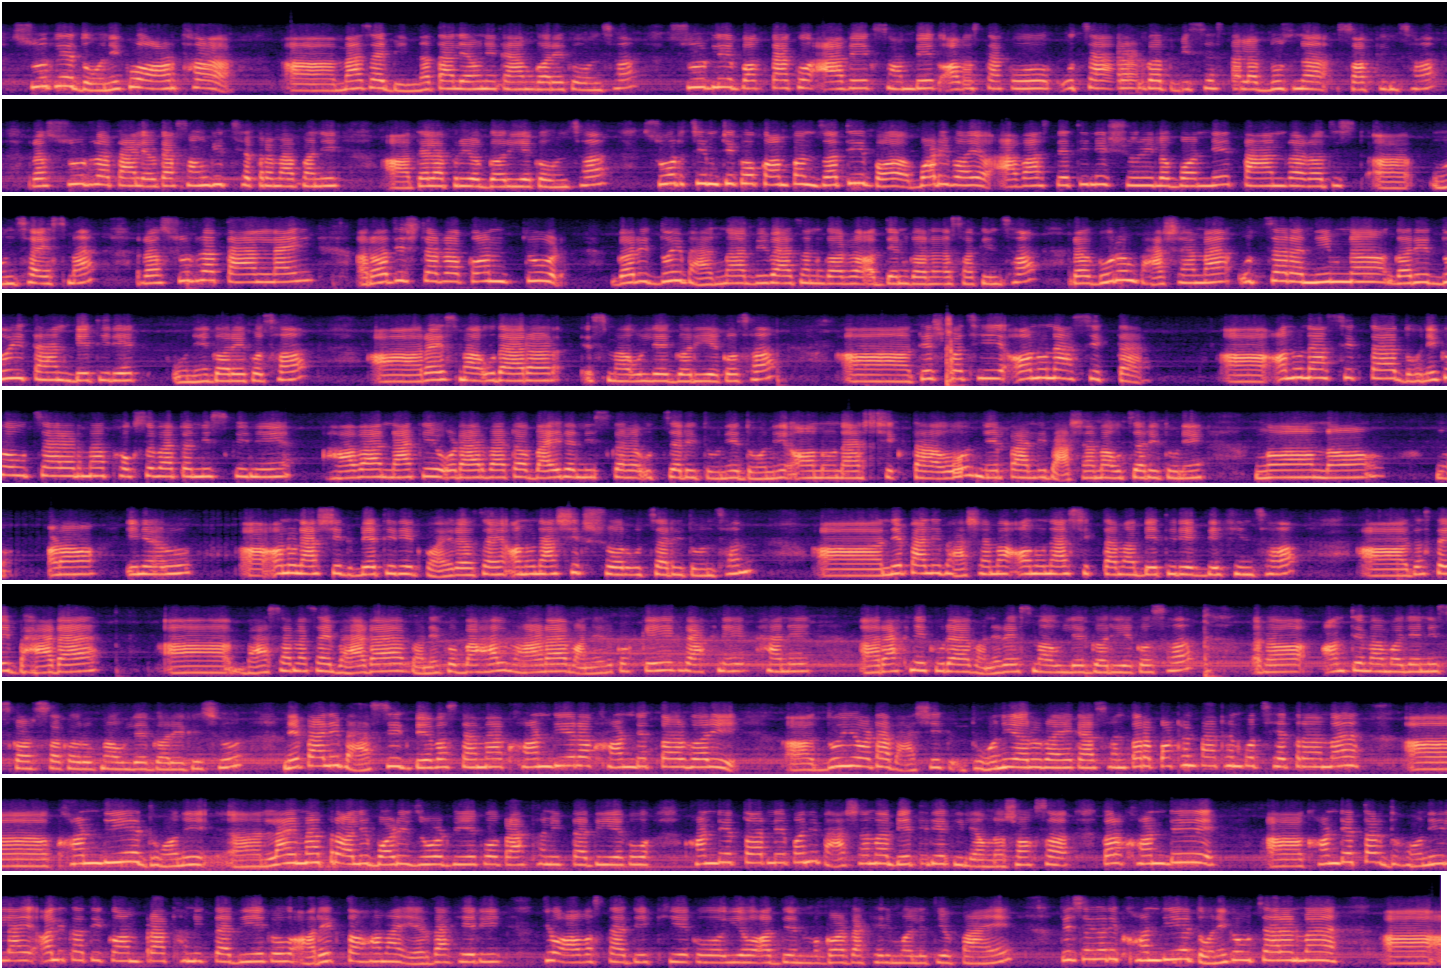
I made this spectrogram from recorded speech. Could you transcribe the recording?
सुरले ध्वनिको अर्थ मा चाहिँ भिन्नता ल्याउने काम गरेको हुन्छ। सुरले वक्ताको आवेग संवेग अवस्थाको उच्चारणगत विशेषतालाई बुझ्न सकिन्छ र सुर र ताल एउटा सङ्गीत क्षेत्रमा पनि त्यसलाई प्रयोग गरिएको हुन्छ। स्वर चिम्टीको कम्पन जति बढी भयो आवाज त्यति नै सुरिलो बन्ने तान र रजिस्ट हुन्छ यसमा। र सुर र ताललाई रजिस्टर र कन्तुर गरी दुई भागमा विभाजन गरेर अध्ययन गर्न सकिन्छ र गुरुङ भाषामा उच्च र निम्न गरी दुई तान व्यतिरेक हुने गरेको छ। र यसमा उदाहरण यसमा उल्लेख गरिएको छ। त्यसपछि अनुनासिकता। अनुनासिकता ध्वनिको उच्चारणमा फोक्सोबाट निस्किने हावा नाके ओडारबाट बाहिर निस्केर उच्चारित हुने ध्वनि अनुनासिकता हो। नेपाली भाषामा उच्चारित हुने न न अण यिनीहरू अनुनासिक व्यतिरेक भएर चाहिँ अनुनासिक स्वर उच्चारित हुन्छन्। नेपाली भाषामा अनुनासिकतामा व्यतिरेक देखिन्छ। जस्तै भाडा भाषामा चाहिँ भाडा भनेको बहाल भाडा भनेरको केही राख्ने खाने राख्ने कुरा भनेर यसमा उल्लेख गरिएको छ। र अन्त्यमा मैले निष्कर्षको रूपमा उल्लेख गरेकी छु। नेपाली भाषिक व्यवस्थामा खण्डीय र खण्डेत्तर गरी दुईवटा भाषिक ध्वनिहरू रहेका छन् तर पठन पाठनको क्षेत्रमा खण्डीय ध्वनिलाई मात्र अलिक बढी जोड दिएको प्राथमिकता दिएको खण्डेत्तरले पनि भाषामा व्यतिरेक ल्याउन सक्छ तर खण्डे खण्डेत्तर ध्वनिलाई अलिकति कम प्राथमिकता दिएको हरेक तहमा हेर्दाखेरि त्यो अवस्था देखिएको यो अध्ययन गर्दाखेरि मैले त्यो पाएँ। त्यसै गरी खण्डीय ध्वनिको उच्चारणमा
